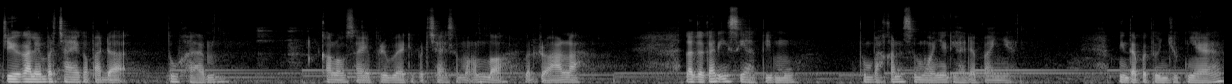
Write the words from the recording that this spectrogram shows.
Jika kalian percaya kepada Tuhan, kalau saya pribadi percaya sama Allah, berdoalah Legakan isi hatimu, tumpahkan semuanya di hadapannya. Minta petunjuknya,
